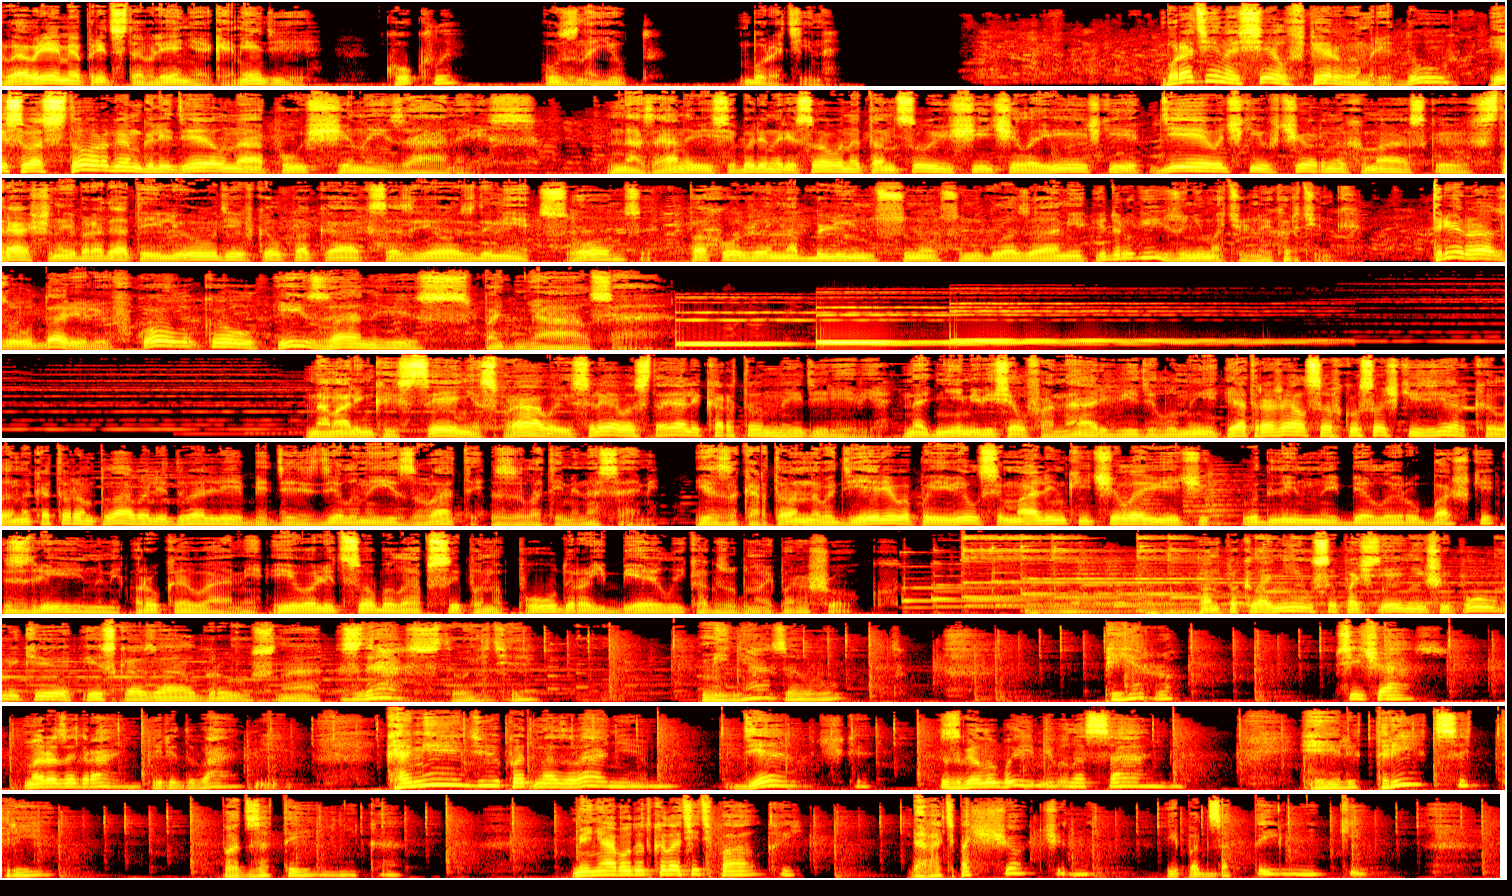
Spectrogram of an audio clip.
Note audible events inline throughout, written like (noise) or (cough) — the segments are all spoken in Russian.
Во время представления комедии куклы узнают Буратино. Буратино сел в первом ряду и с восторгом глядел на опущенный занавес. На занавесе были нарисованы танцующие человечки, девочки в черных масках, страшные бородатые люди в колпаках со звездами, солнце, похожее на блин с носом и глазами, и другие занимательные картинки. Три раза ударили в колокол, и занавес поднялся. На маленькой сцене справа и слева стояли картонные деревья. Над ними висел фонарь в виде луны и отражался в кусочке зеркала, на котором плавали два лебедя, сделанные из ваты с золотыми носами. Из-за картонного дерева появился маленький человечек в длинной белой рубашке с длинными рукавами. Его лицо было обсыпано пудрой, белый, как зубной порошок. Он поклонился почтеннейшей публике и сказал грустно «Здравствуйте, меня зовут Пьеро. Сейчас мы разыграем перед вами комедию под названием «Девочка с голубыми волосами» или «Тридцать три подзатыльника». Меня будут колотить палкой, давать пощечины и подзатыльники.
